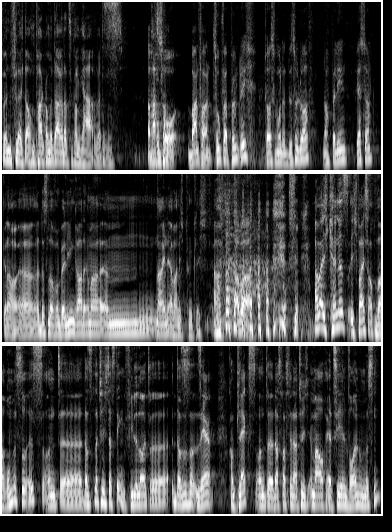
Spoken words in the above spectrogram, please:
würden vielleicht auch ein paar Kommentare dazu kommen. Ja, aber das ist. Apropos Bahnfahren. Zug war pünktlich. Thorsten wohnt in Düsseldorf, nach Berlin gestern. Genau, äh, Düsseldorf und Berlin gerade immer. Ähm, nein, er war nicht pünktlich. Aber, aber ich kenne es, ich weiß auch, warum es so ist. Und äh, das ist natürlich das Ding. Viele Leute, das ist sehr komplex. Und äh, das, was wir natürlich immer auch erzählen wollen und müssen,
